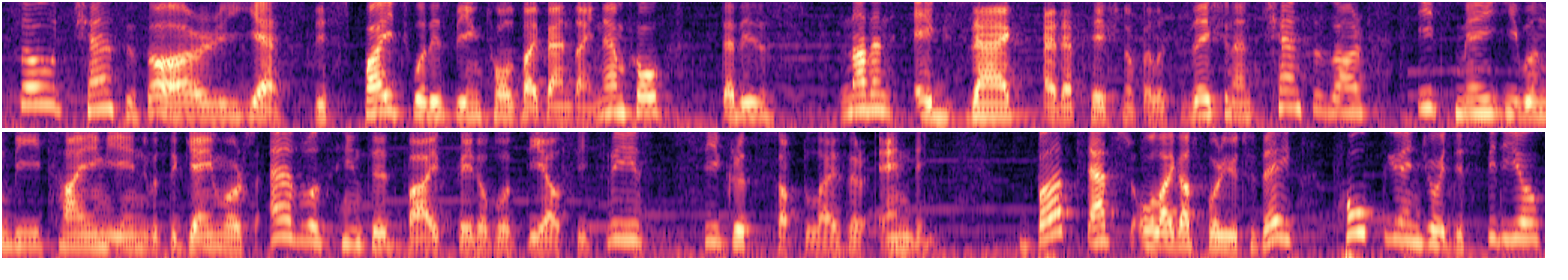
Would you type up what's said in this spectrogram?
so chances are, yes, despite what is being told by Bandai Namco, that is not an exact adaptation of Alicization and chances are it may even be tying in with the Gameverse as was hinted by Fatal Bullet DLC 3's secret subtilizer ending. But that's all I got for you today. Hope you enjoyed this video.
